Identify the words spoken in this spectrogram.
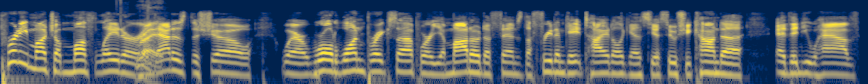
pretty much a month later, Right. and that is the show where World One breaks up, where Yamato defends the Freedom Gate title against Yasushi Kanda, and then you have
